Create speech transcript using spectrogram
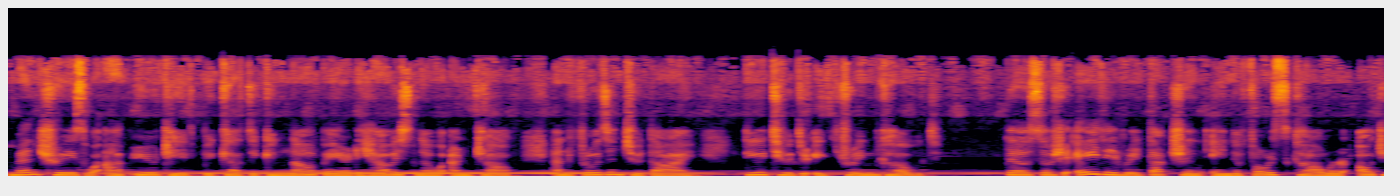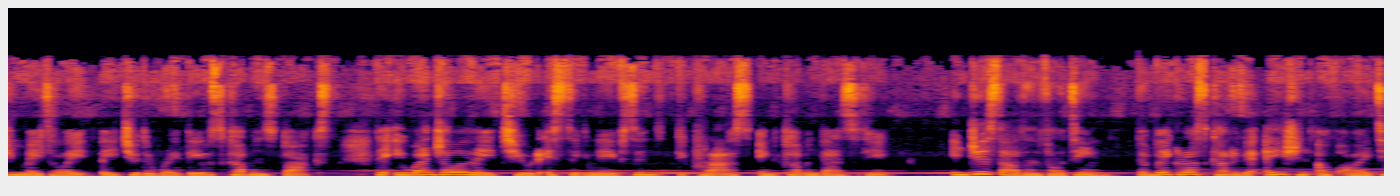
many trees were uprooted because they could not bear the heavy snow on top and frozen to die due to the extreme cold. The associated reduction in the forest cover ultimately led to the reduced carbon stocks that eventually led to a significant decrease in carbon density. In 2014, the vigorous cultivation of IT,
